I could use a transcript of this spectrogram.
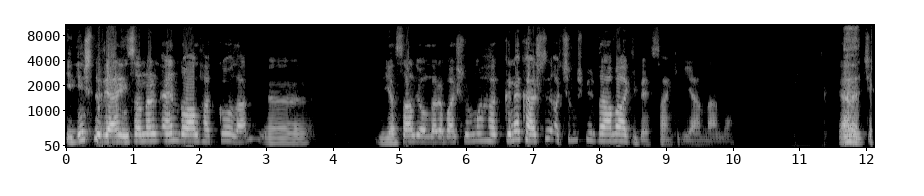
İlginçtir yani insanların en doğal hakkı olan e, yasal yollara başvurma hakkına karşı açılmış bir dava gibi sanki bir yandan da. Yani evet. Chat,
